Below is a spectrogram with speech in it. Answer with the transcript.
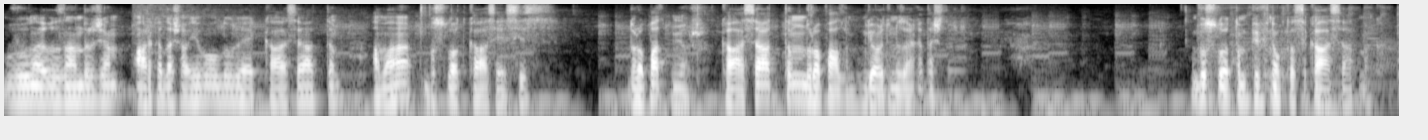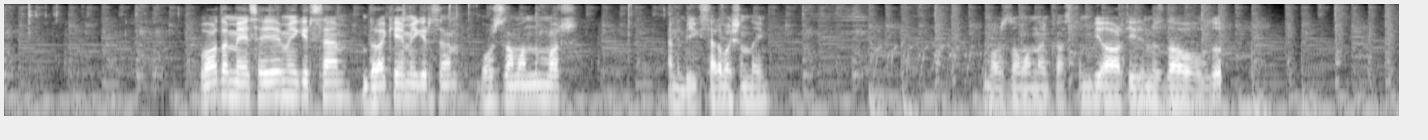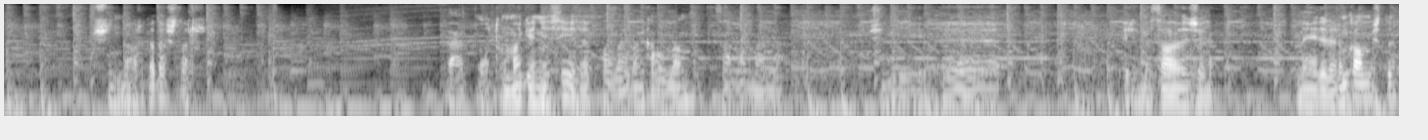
Bunu hızlandıracağım. Arkadaş ayıp oldu diye KS attım. Ama bu slot KS'siz drop atmıyor. KS attım drop aldım. Gördünüz arkadaşlar. Bu slotun püf noktası KS atmak. Bu arada MS'ye mi girsem, Drake'ye mi girsem boş zamanım var. Hani bilgisayar başındayım. Boş zamandan kastım. Bir artı yedimiz daha oldu. Şimdi arkadaşlar ben oturma genesiyle fazladan kalan zamanlarla şimdi eee elimde sadece meyvelerim kalmıştı.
